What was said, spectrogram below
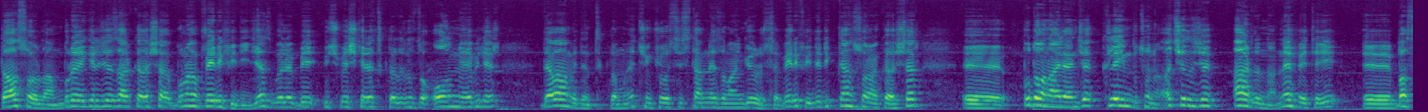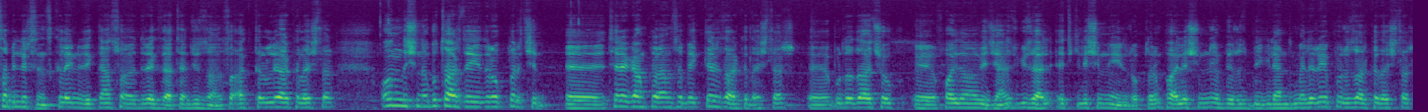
Daha sonradan buraya geleceğiz arkadaşlar. Buna verify diyeceğiz. Böyle bir 3-5 kere tıkladığınızda olmayabilir. devam edin tıklamaya. Çünkü o sistem ne zaman görürse verify dedikten sonra arkadaşlar e, bu da onaylanacak. Claim butonu açılacak. Ardından NFT'yi e, basabilirsiniz. Claim dedikten sonra direkt zaten cüzdanınıza aktarılıyor arkadaşlar. Onun dışında bu tarz airdroplar için e, Telegram kanalımıza bekleriz arkadaşlar. E, burada daha çok e, faydalanabileceğiniz güzel etkileşimli airdropların paylaşımını yapıyoruz. Bilgilendirmeleri yapıyoruz arkadaşlar.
